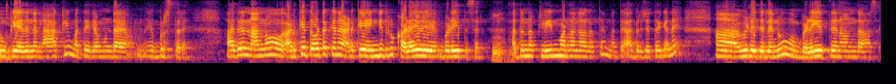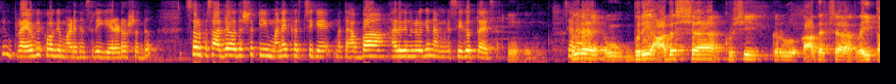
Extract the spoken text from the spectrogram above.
ನುಗ್ಗೆ ಅದನ್ನೆಲ್ಲ ಹಾಕಿ ಮತ್ತೆ ಎಲೆ ಮುಂಡ ಎಬ್ಬರಿಸ್ತಾರೆ ಆದ್ರೆ ನಾನು ಅಡಿಕೆ ತೋಟಕ್ಕೆ ಅಡಿಕೆ ಹೆಂಗಿದ್ರು ಕಳೆ ಬೆಳೆಯುತ್ತೆ ಸರ್. ಅದನ್ನ ಕ್ಲೀನ್ ಮಾಡ್ದಂಗೆ ಆಗುತ್ತೆ ಮತ್ತೆ ಅದ್ರ ಜೊತೆಗೇನೆ ವೀಳ್ಯದೆಲೆನೂ ಬೆಳೆಯುತ್ತೆ ಅನ್ನೋ ಒಂದು ಆಸೆ ಪ್ರಾಯೋಗಿಕವಾಗಿ ಮಾಡಿದ್ದೀನಿ ಸರ್ ಈಗ ಎರಡು ವರ್ಷದ್ದು. ಸ್ವಲ್ಪ ಸಾಧ್ಯವಾದಷ್ಟಕ್ಕೆ ಈಗ ಮನೆ ಖರ್ಚಿಗೆ ಮತ್ತೆ ಹಬ್ಬ ಹರಿದಿನಗಳಿಗೆ ನಮಗೆ ಸಿಗುತ್ತೆ ಸರ್. ಅಂದ್ರೆ ಬರೀ ಆದರ್ಶ ಕೃಷಿಕರು ಆದರ್ಶ ರೈತ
